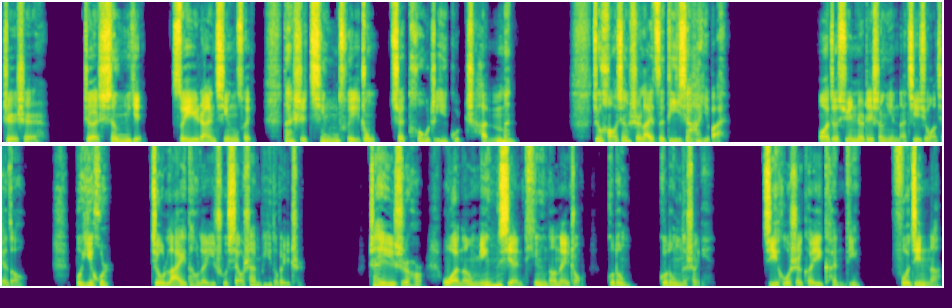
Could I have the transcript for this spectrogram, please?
只是这声音虽然清脆，但是清脆中却透着一股沉闷，就好像是来自地下一般。我就循着这声音呢继续往前走，不一会儿就来到了一处小山壁的位置。这时候我能明显听到那种咕咚咕咚的声音，几乎是可以肯定。附近呢，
